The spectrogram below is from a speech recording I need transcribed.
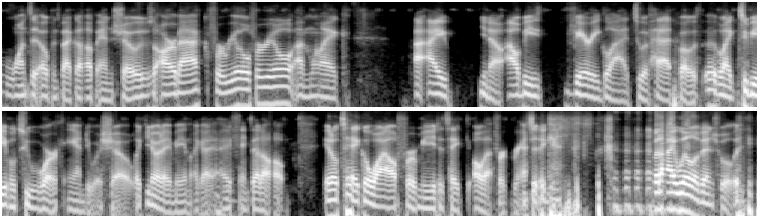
once it opens back up and shows are back for real, for real, I'm like, I, I you know, I'll be very glad to have had both, like, to be able to work and do a show. Like, you know what I mean? Like, I, I Mhm. think that I'll, it'll take a while for me to take all that for granted again, but I will eventually.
